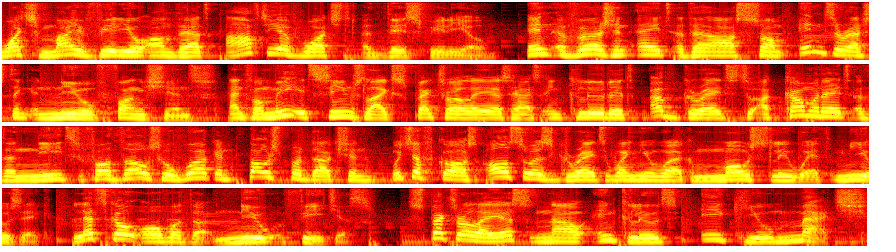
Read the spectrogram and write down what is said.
watch my video on that after you have watched this video. In version 8 there are some interesting new functions. And for me it seems like SpectraLayers has included upgrades to accommodate the needs for those who work in post-production, which of course also is great when you work mostly with music. Let's go over the new features. SpectraLayers now includes EQ Match.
